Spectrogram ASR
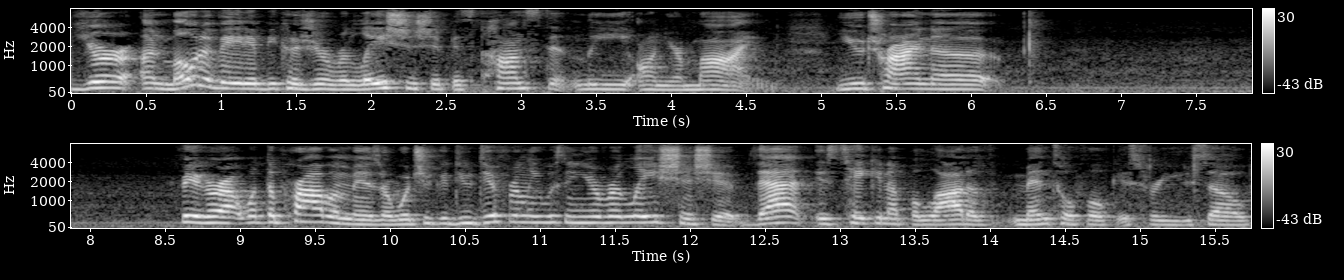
you're unmotivated because your relationship is constantly on your mind. You trying to figure out what the problem is or what you could do differently within your relationship. That is taking up a lot of mental focus for you. So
